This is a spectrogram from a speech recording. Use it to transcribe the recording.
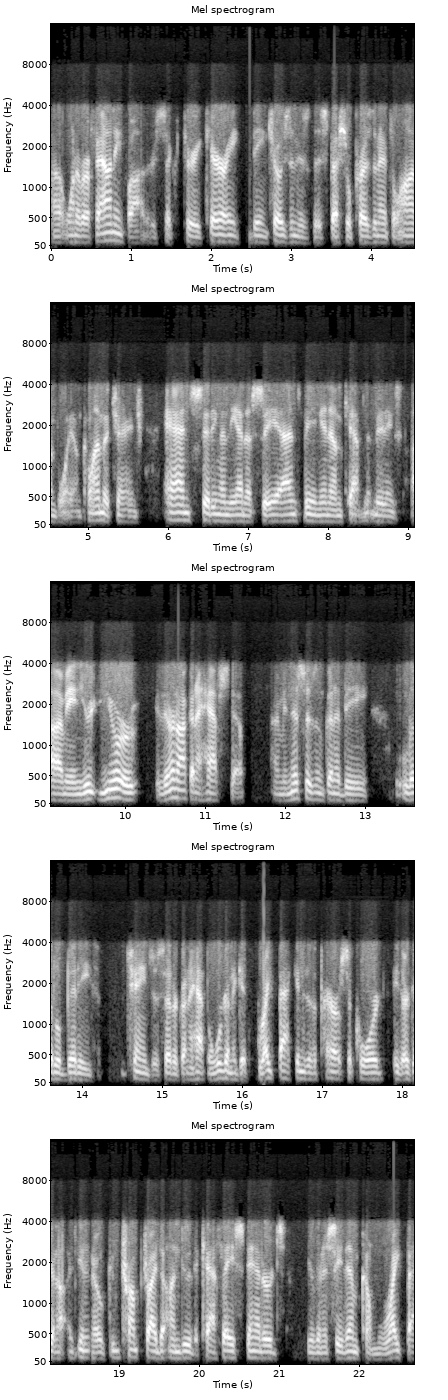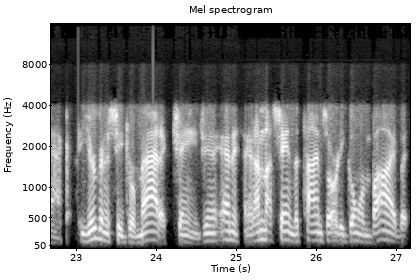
uh, one of our founding fathers, Secretary Kerry, being chosen as the special presidential envoy on climate change and sitting in the NSC and being in on cabinet meetings. I mean, you're, you're they're not going to half step. I mean, this isn't going to be little bitty changes that are going to happen. We're going to get right back into the Paris Accord. They're going to, you know, Trump tried to undo the CAFE standards. You're going to see them come right back. You're going to see dramatic change. And, and, and I'm not saying the time's already going by, but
